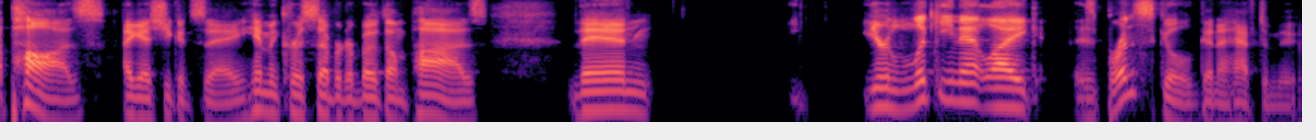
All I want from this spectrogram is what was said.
a pause, I guess you could say, him and Chris Hubbard are both on pause. Then you're looking at like, is Brunskill going to have to move?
